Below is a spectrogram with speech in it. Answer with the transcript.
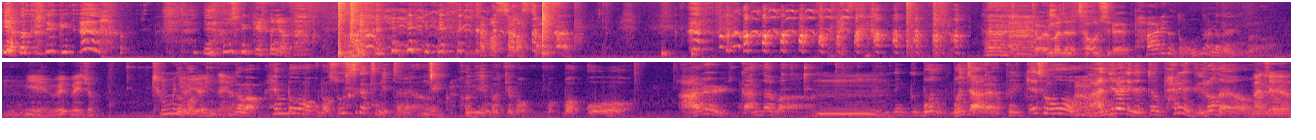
이런 새끼 이런 새끼라뇨. 잡았어 잡았어 잡았어 저 얼마 전에 작업실에 파리가 너무 날아다니는 거야. 예, 왜 왜죠? 창문 열려 있나요? 그러니까 막 햄버거 먹고 막 소스 같은 게 있잖아요. 네. 거기 막 이렇게 먹, 먹, 먹고 알을 깠나 봐. 음 그 뭔, 뭔지 알아요? 그 계속 안일하게 냅두면 파리가 늘어나요. 맞아요.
